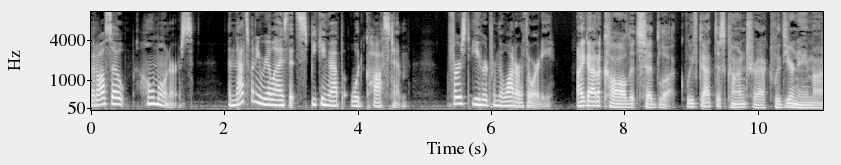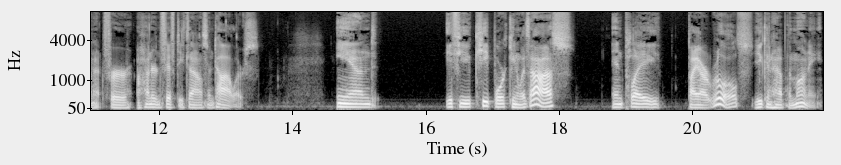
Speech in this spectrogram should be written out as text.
but also homeowners. And that's when he realized that speaking up would cost him. First, he heard from the Water Authority. I got a call that said, Look, we've got this contract with your name on it for $150,000. And if you keep working with us and play by our rules, you can have the money.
